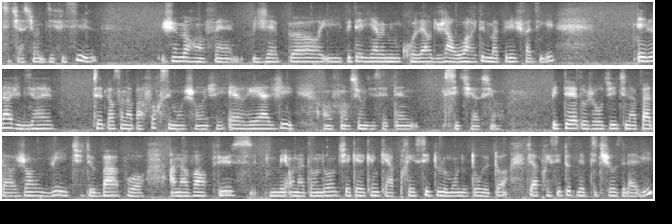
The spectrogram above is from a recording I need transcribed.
situation difficile, je me renferme, j'ai peur, peut-être il y a même une colère du genre, oh, arrêtez de m'appeler, je suis fatiguée. Et là, je dirais, cette personne n'a pas forcément changé. Elle réagit en fonction de certaines situations. Peut-être aujourd'hui tu n'as pas d'argent, oui, tu te bats pour en avoir plus, mais en attendant, tu es quelqu'un qui apprécie tout le monde autour de toi, tu apprécies toutes les petites choses de la vie.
